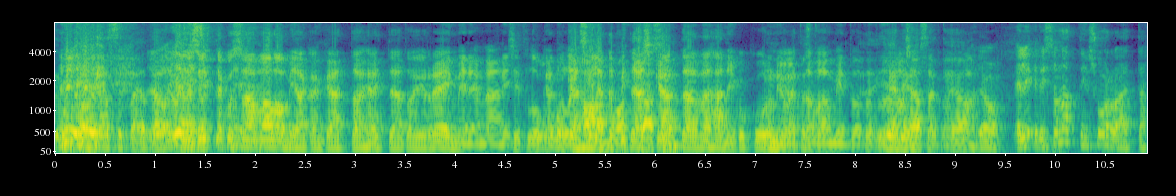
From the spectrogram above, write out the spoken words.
ohjassa tai jotain. Joo, Ja, ja Ja sitten kun saa valomiakan käyttää heittää toi Rei menemään, niin sitten Luke Luke tulee sille, että pitäisi käyttää vähän niinku kunnioittavammin tuota, tuota asetta eli, eli sanottiin suoraan, että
